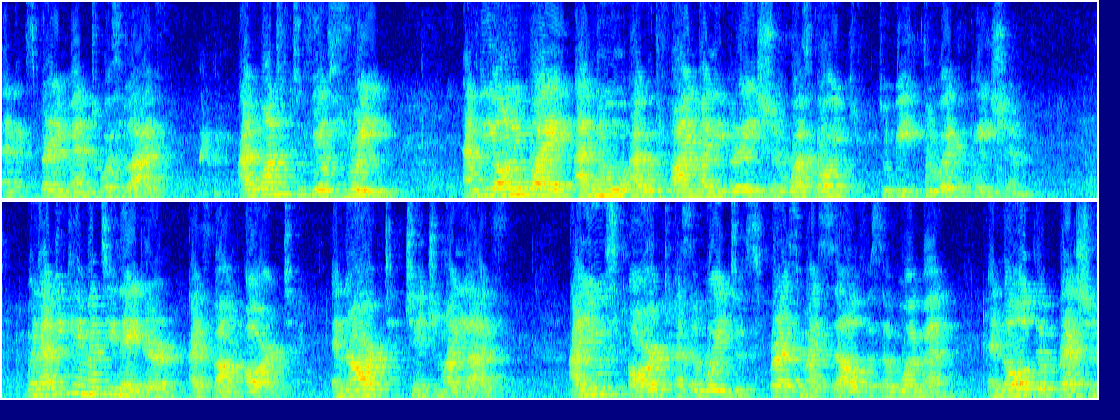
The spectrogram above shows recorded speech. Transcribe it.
and experiment with life. I wanted to feel free, and the only way I knew I would find my liberation was going to be through education. When I became a teenager, I found art, and art changed my life. I used art as a way to express myself as a woman and all the oppression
